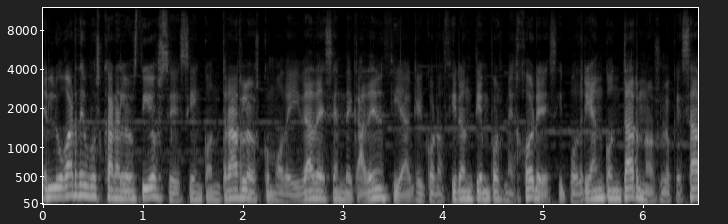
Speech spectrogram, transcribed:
En lugar de buscar a los dioses y encontrarlos como deidades en decadencia que conocieron tiempos mejores y podrían contarnos lo que saben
